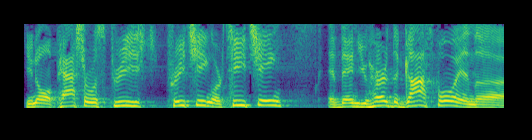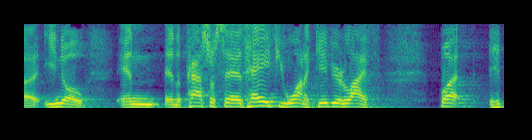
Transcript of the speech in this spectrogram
You know, a pastor was pre- preaching or teaching, and then you heard the gospel, and uh, you know, and and the pastor says, "Hey, if you want to give your life," but it,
